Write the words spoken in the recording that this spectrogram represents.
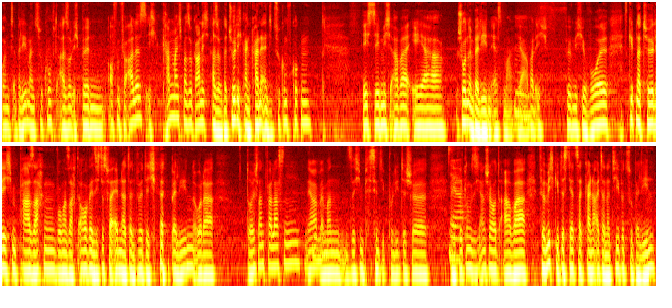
Und Berlin meine Zukunft, also ich bin offen für alles. Ich kann manchmal so gar nicht, also natürlich kann keiner in die Zukunft gucken. Ich sehe mich aber eher schon in Berlin erstmal, Mhm. ja, weil ich fühle mich hier wohl. Es gibt natürlich ein paar Sachen, wo man sagt, oh, wenn sich das verändert, dann würde ich Berlin oder Deutschland verlassen, ja, Mhm. wenn man sich ein bisschen die politische Ja. Entwicklung sich anschaut. Aber für mich gibt es derzeit keine Alternative zu Berlin.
